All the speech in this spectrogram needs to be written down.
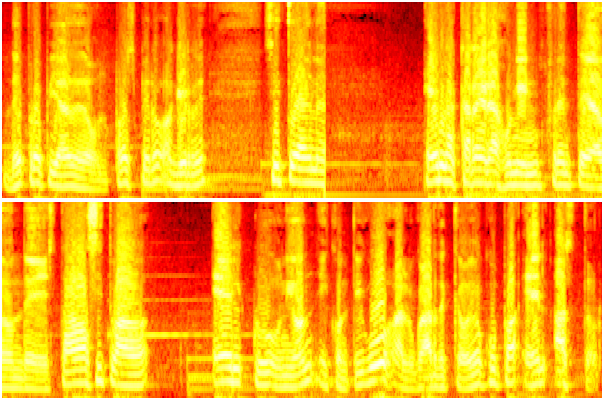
de propiedad de don Próspero Aguirre, situada en, en la carrera Junín, frente a donde estaba situado el Club Unión y contiguo al lugar de que hoy ocupa el Astor.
